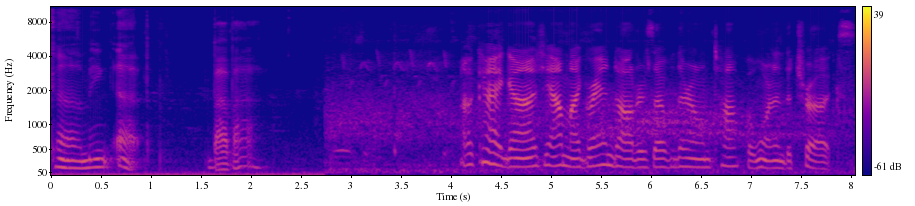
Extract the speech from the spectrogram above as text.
coming up. Bye bye. Okay, guys, yeah, my granddaughter's over there on top of one of the trucks.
